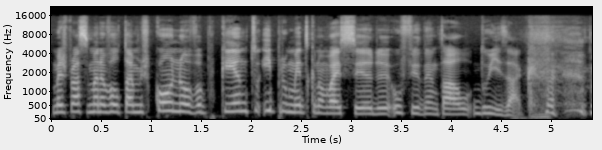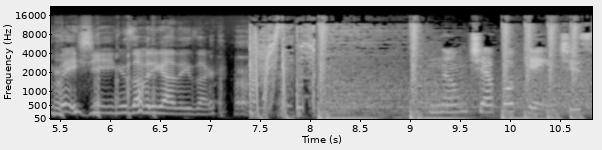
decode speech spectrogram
Mas para a semana voltamos com um novo apoquento e prometo que não vai ser o fio dental do Isaac. Beijinhos. Obrigada, Isaac. Não te apoquentes.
